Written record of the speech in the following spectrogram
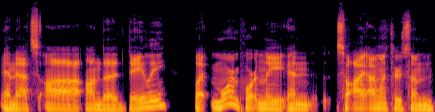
and that's uh, on the daily but more importantly and so I, I went through some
